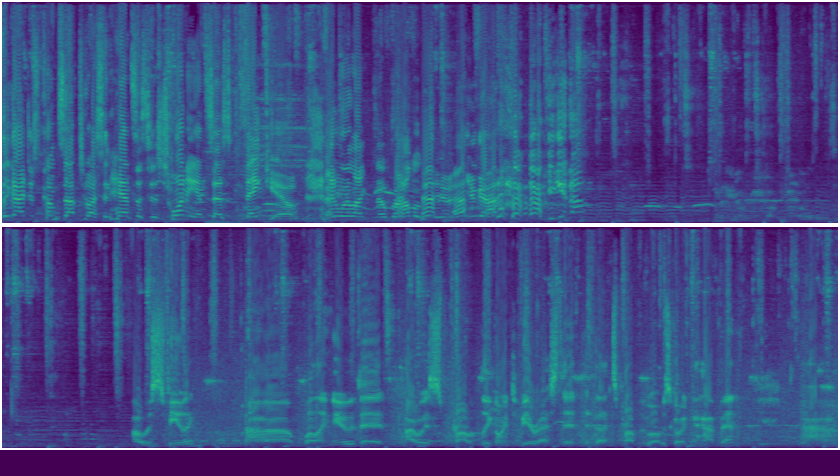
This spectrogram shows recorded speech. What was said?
the guy just comes up to us and hands us his twenty and says thank you, and we're like no problem, dude, you got it, you know. I was feeling? Uh, well, I knew that I was probably going to be arrested. That's probably what was going to happen. Um,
